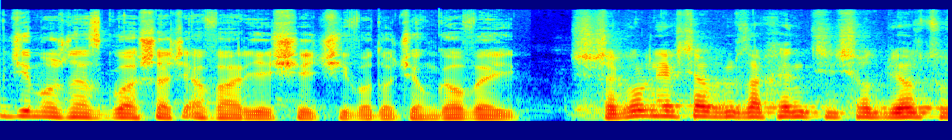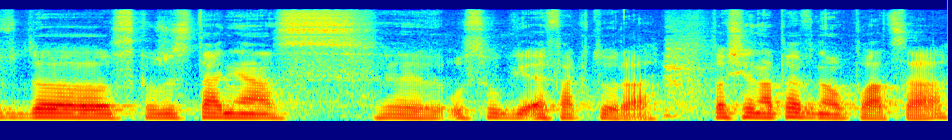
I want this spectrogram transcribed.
gdzie można zgłaszać awarię sieci wodociągowej. Szczególnie chciałbym zachęcić odbiorców do skorzystania z e, usługi e-faktura. To się na pewno opłaca,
